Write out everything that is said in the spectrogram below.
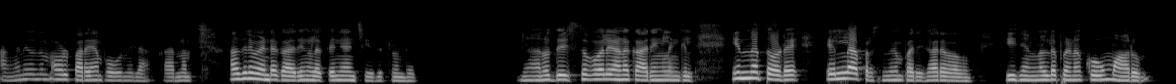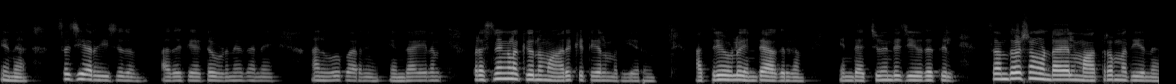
അങ്ങനെയൊന്നും അവൾ പറയാൻ പോകുന്നില്ല. കാരണം അതിനു വേണ്ട കാര്യങ്ങളൊക്കെ ഞാൻ ചെയ്തിട്ടുണ്ട്. ഞാൻ ഉദ്ദേശിച്ച പോലെയാണ് കാര്യങ്ങളെങ്കിൽ ഇന്നത്തോടെ എല്ലാ പ്രശ്നത്തിനും പരിഹാരമാകും. ഈ ഞങ്ങളുടെ പിണക്കവും മാറും എന്ന് സജി അറിയിച്ചതും അത് കേട്ട ഉടനെ തന്നെ അനുവ് പറഞ്ഞു എന്തായാലും പ്രശ്നങ്ങളൊക്കെ ഒന്ന് മാറിക്കിട്ടിയാൽ മതിയായിരുന്നു. അത്രയേ ഉള്ളൂ എന്റെ ആഗ്രഹം. എന്റെ അച്ചുവിന്റെ ജീവിതത്തിൽ സന്തോഷമുണ്ടായാൽ മാത്രം മതിയെന്ന്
